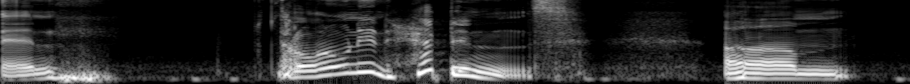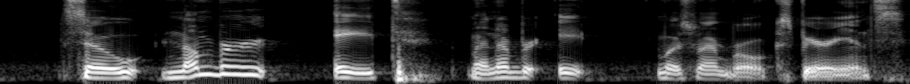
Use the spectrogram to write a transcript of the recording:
and let alone it happens. Um, so number eight, my number eight most memorable experience.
